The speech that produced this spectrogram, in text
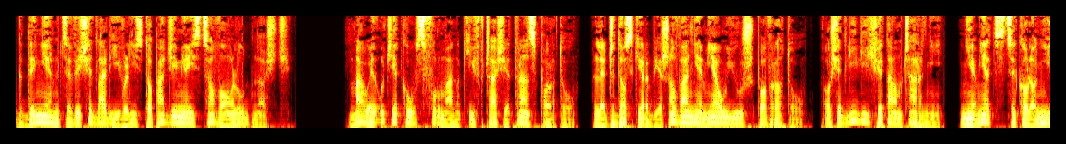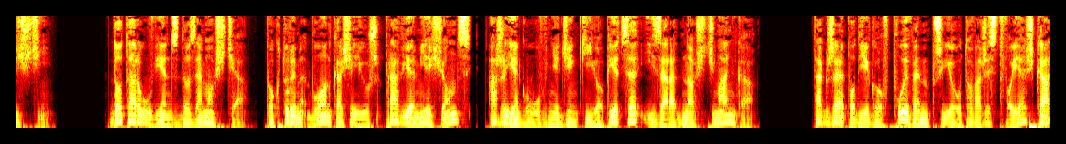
gdy Niemcy wysiedlali w listopadzie miejscową ludność. Mały uciekł z furmanki w czasie transportu, lecz do Skierbieszowa nie miał już powrotu, osiedlili się tam czarni, niemieccy koloniści. Dotarł więc do Zamościa, po którym błąka się już prawie miesiąc, a żyje głównie dzięki opiece i zaradności Mańka. Także pod jego wpływem przyjął towarzystwo Jaśka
